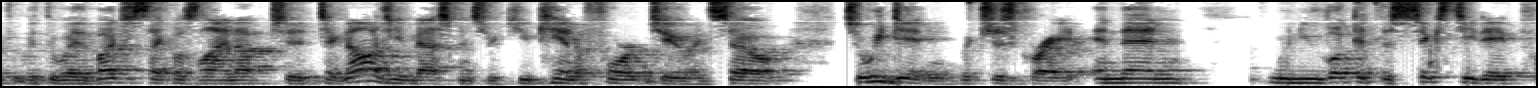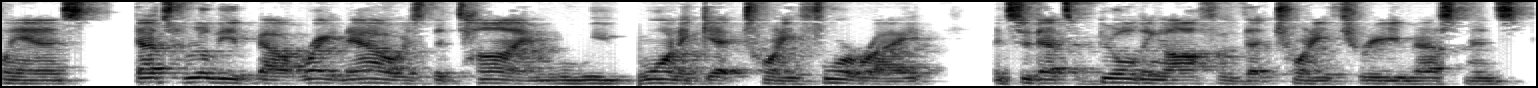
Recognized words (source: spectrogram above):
with the way the budget cycles line up to technology investments, you can't afford to. And so, so we didn't, which is great. And then when you look at the 60 day plans, that's really about right now is the time when we want to get 24 right. And so that's building off of that 23 investments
